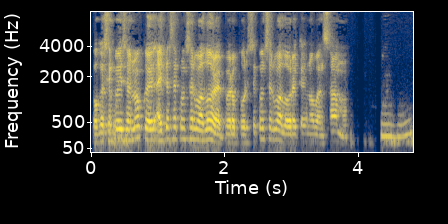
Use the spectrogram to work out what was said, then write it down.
Porque siempre dicen, no, que hay que ser conservadores, pero por ser conservadores que no avanzamos. Uh -huh.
